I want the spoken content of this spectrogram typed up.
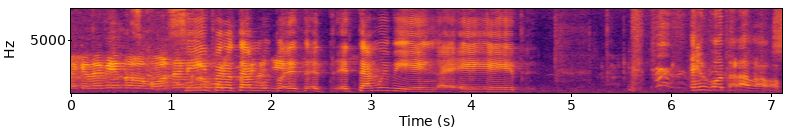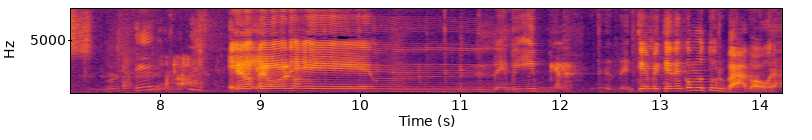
me quedé viendo los Golden Sí, Globes, pero está, eh, eh, está muy bien. eh, eh, Él bota la baba por ti. eh, eh, eh, mm, que me quedé como turbado ahora.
